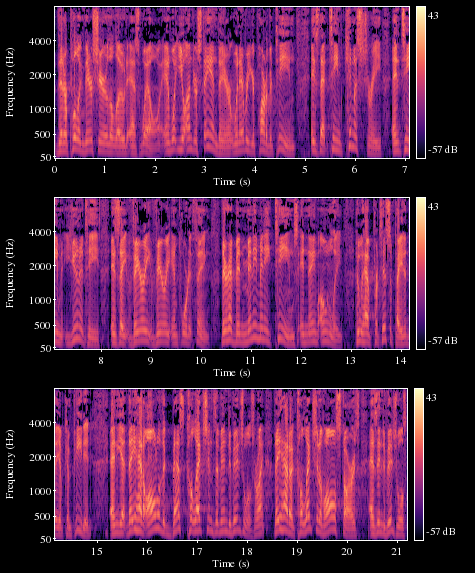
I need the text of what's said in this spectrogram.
that are pulling their share of the load as well. And what you understand there, whenever you're part of a team, is that team chemistry and team unity is a very, very important thing. There have been many, many teams in name only who have participated, they have competed, and yet they had all of the best collections of individuals, right? They had a collection of all-stars as individuals,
